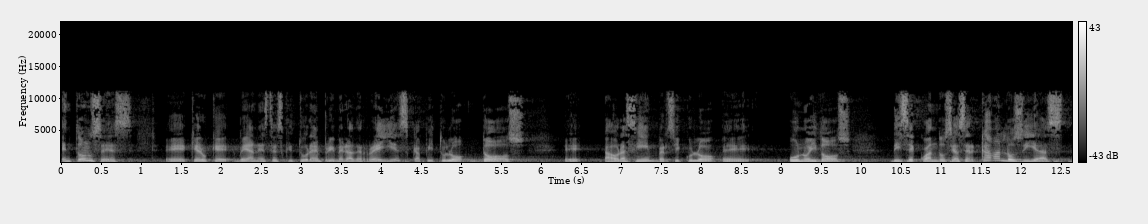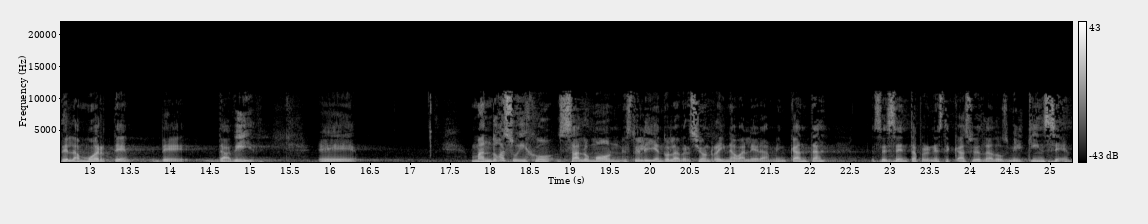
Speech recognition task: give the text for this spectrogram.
Entonces, eh, quiero que vean esta escritura en Primera de Reyes, capítulo 2, ahora sí, versículo 1 y 2 dice, cuando se acercaban los días de la muerte de David, eh, mandó a su hijo Salomón, estoy leyendo la versión Reina Valera, me encanta, 60, pero en este caso es la 2015,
